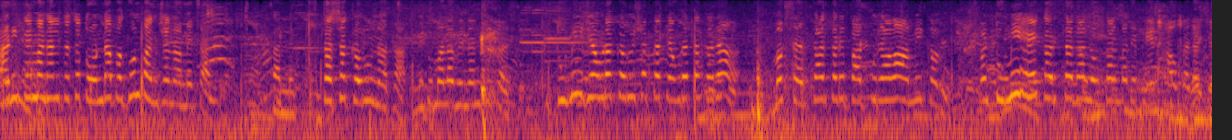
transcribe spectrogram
आणि ते म्हणाले त्याचं तोंडा बघून पंचनामे चालले. तसं करू नका. मी तुम्हाला विनंती करते. तुम्ही जेवढं करू शकता तेवढं तर करा. मग सरकारकडे पाठपुरावा आम्ही करू. पण तुम्ही हे करताना लोकांमध्ये भेदभाव करायचे.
